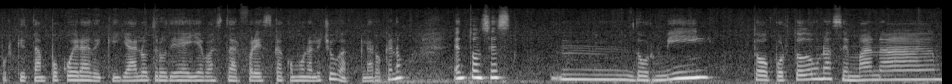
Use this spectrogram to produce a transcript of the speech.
porque tampoco era de que ya el otro día ella va a estar fresca como una lechuga, claro que no. Entonces mm, dormí todo, por toda una semana,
